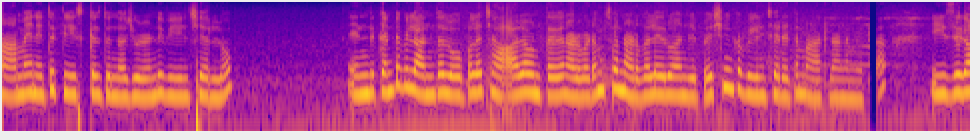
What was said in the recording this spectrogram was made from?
మామయ్యనైతే తీసుకెళ్తున్నారు చూడండి వీల్ చైర్లో. ఎందుకంటే వీళ్ళంతా లోపల చాలా ఉంటుంది నడవడం సో నడవలేరు అని చెప్పేసి ఇంకా వీల్ చైర్ అయితే మాట్లాడడం ఇట్లా ఈజీగా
